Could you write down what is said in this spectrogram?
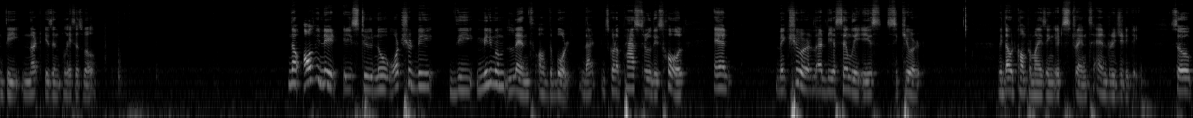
the nut is in place as well. Now all we need is to know what should be the minimum length of the bolt that it's going to pass through this hole and make sure that the assembly is secured without compromising its strength and rigidity. So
